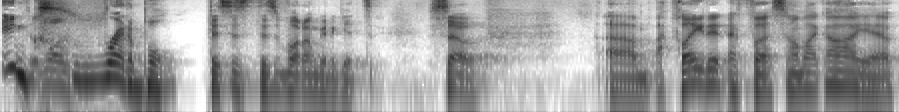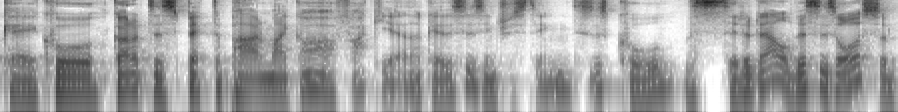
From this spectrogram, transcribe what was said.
incredible. this is this is what I'm gonna get to. So um, I played it at first and I'm like, oh yeah, okay, cool. Got up to the Spectre part. I'm like, oh fuck yeah, okay, this is interesting. This is cool. The Citadel, this is awesome.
